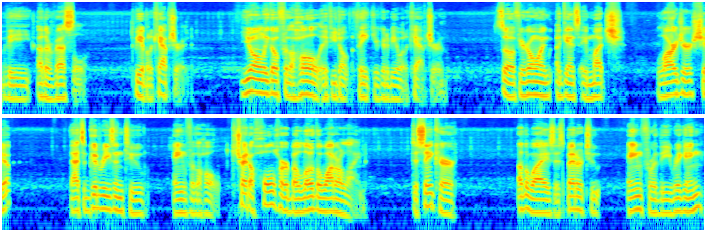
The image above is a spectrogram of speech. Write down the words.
the other vessel to be able to capture it. You only go for the hull if you don't think you're going to be able to capture. So if you're going against a much larger ship, that's a good reason to aim for the hull. To try to hull her below the waterline. To sink her, otherwise it's better to aim for the rigging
